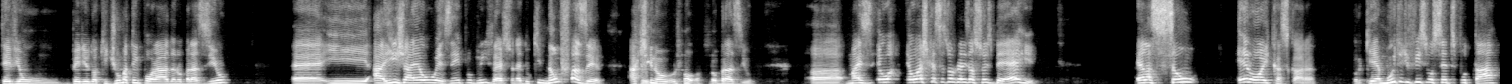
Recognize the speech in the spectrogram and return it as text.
teve um período aqui de uma temporada no Brasil. É, e aí já é o exemplo do inverso, né? Do que não fazer aqui no, no, no Brasil. Uh, mas eu, eu acho que essas organizações BR elas são heróicas, cara. Porque é muito difícil você disputar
